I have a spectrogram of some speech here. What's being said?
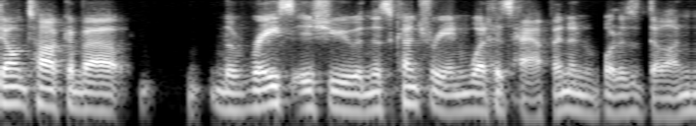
don't talk about the race issue in this country and what has happened and what is done,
